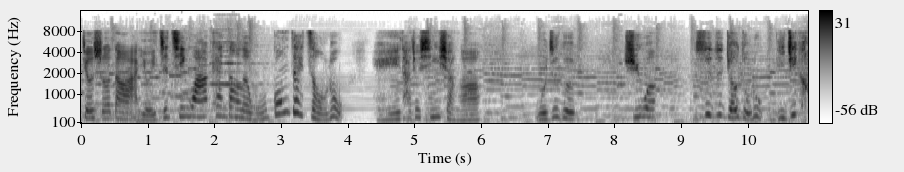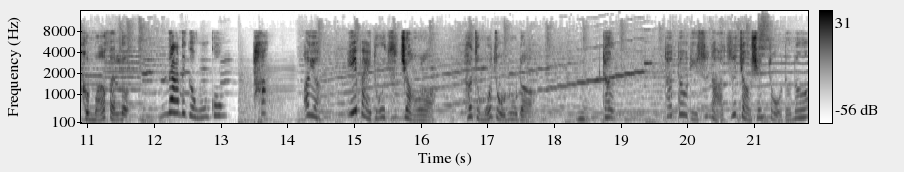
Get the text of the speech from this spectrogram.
就说到啊，有一只青蛙看到了蜈蚣在走路，诶，他就心想啊，我这个青蛙四只脚走路已经很麻烦了，那那个蜈蚣，它，哎呀，一百多只脚了，它怎么走路的？嗯，它，它到底是哪只脚先走的呢？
